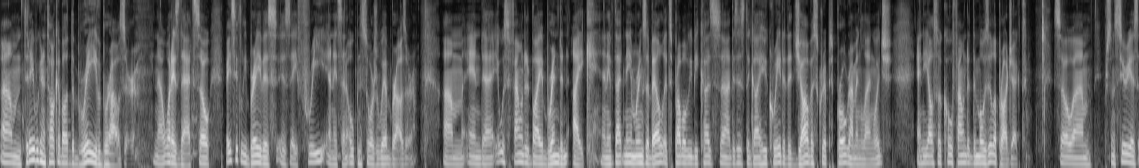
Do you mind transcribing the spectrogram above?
Um, today we're going to talk about the Brave browser. Now, what is that? So basically, Brave is, is a free and it's an open source web browser. Um, and uh, it was founded by Brendan Eich. And if that name rings a bell, it's probably because uh, this is the guy who created the JavaScript programming language, and he also co-founded the Mozilla project. So um, some serious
